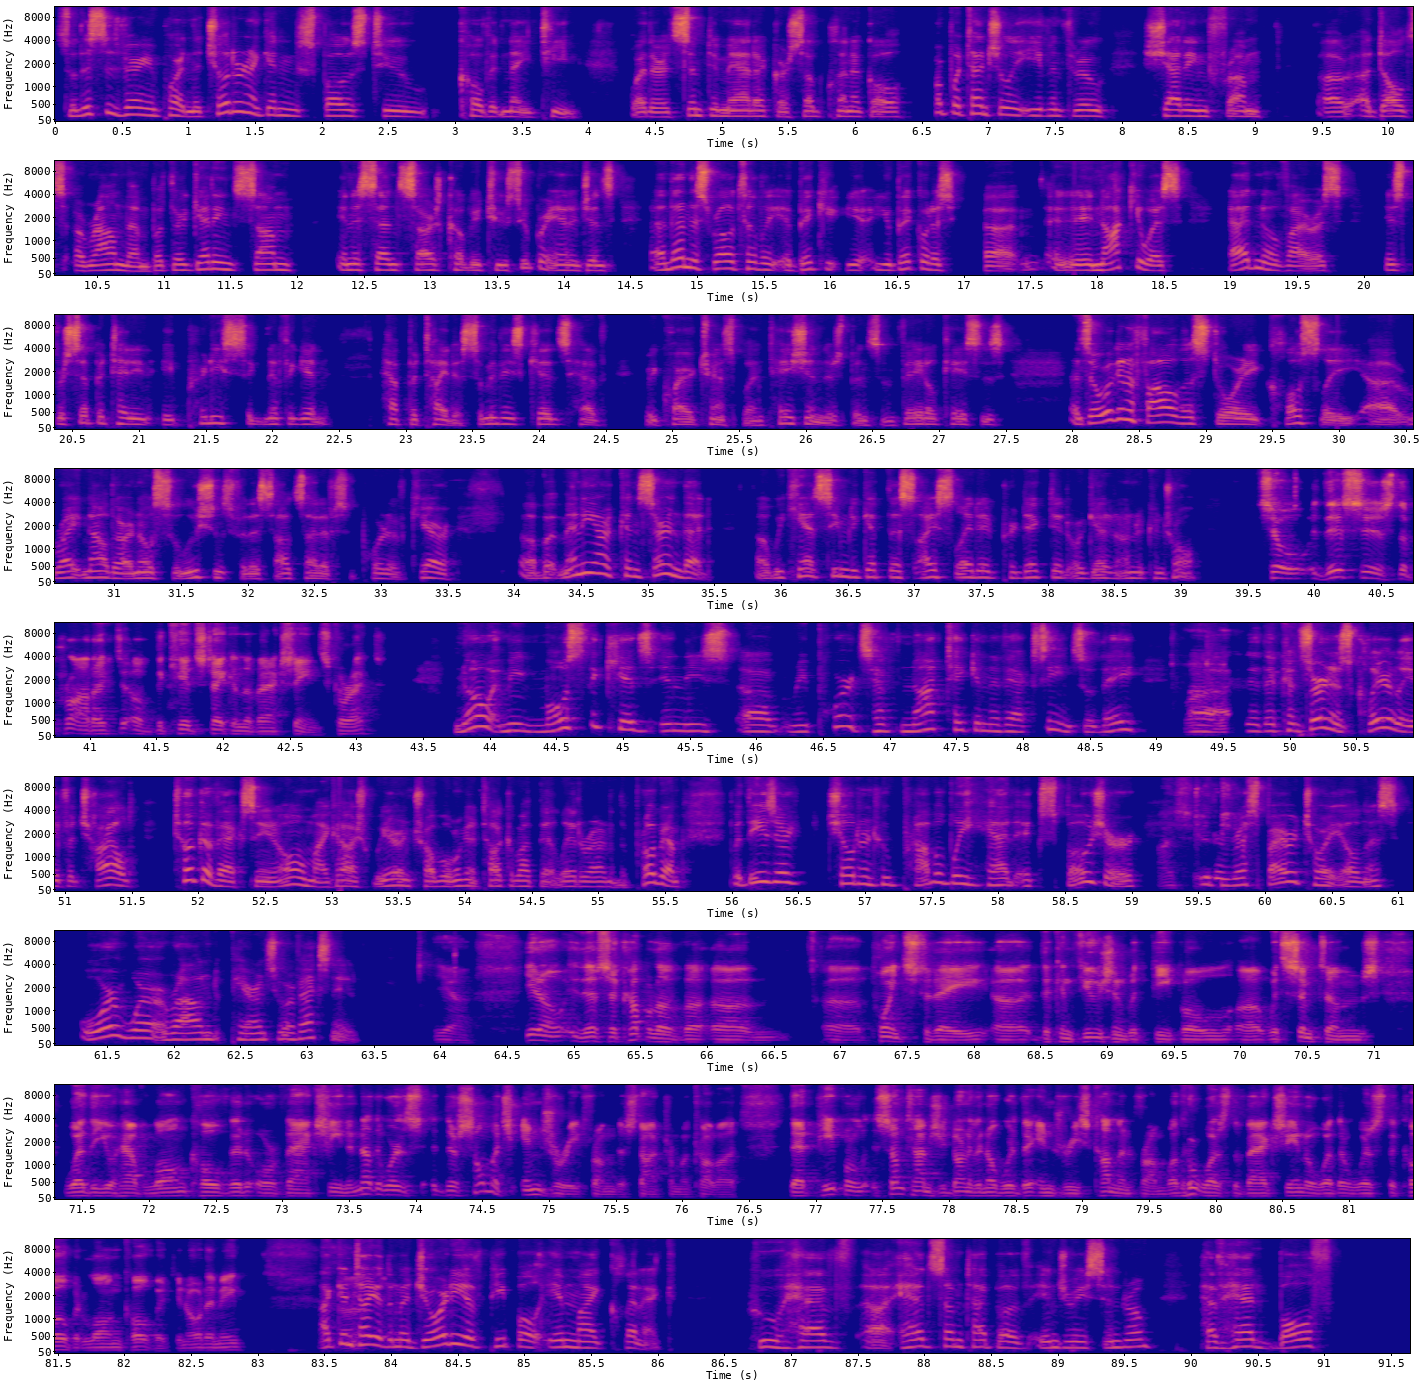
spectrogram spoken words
So, this is very important. The children are getting exposed to COVID 19, whether it's symptomatic or subclinical or potentially even through shedding from uh, adults around them, but they're getting some, in a sense, SARS CoV 2 superantigens. And then this relatively ubiqu- ubiquitous, uh, innocuous adenovirus is precipitating a pretty significant hepatitis. Some of these kids have required transplantation. There's been some fatal cases. And so we're going to follow this story closely. Uh, right now, there are no solutions for this outside of supportive care, uh, but many are concerned that uh, we can't seem to get this isolated, predicted, or get it under control. So this is the product of the kids taking the vaccines, correct? No, I mean most of the kids in these uh, reports have not taken the vaccine. So they, wow. uh, the, the concern is clearly if a child took a vaccine, oh my gosh, we're in trouble. We're going to talk about that later on in the program. But these are children who probably had exposure to the respiratory illness or were around parents who are vaccinated. Yeah. You know, there's a couple of uh, um, uh, points today uh, the confusion with people uh, with symptoms, whether you have long COVID or vaccine. In other words, there's so much injury from this, Dr. McCullough, that people sometimes you don't even know where the injury's coming from, whether it was the vaccine or whether it was the COVID, long COVID. You know what I mean? I can tell you the majority of people in my clinic who have uh, had some type of injury syndrome have had both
